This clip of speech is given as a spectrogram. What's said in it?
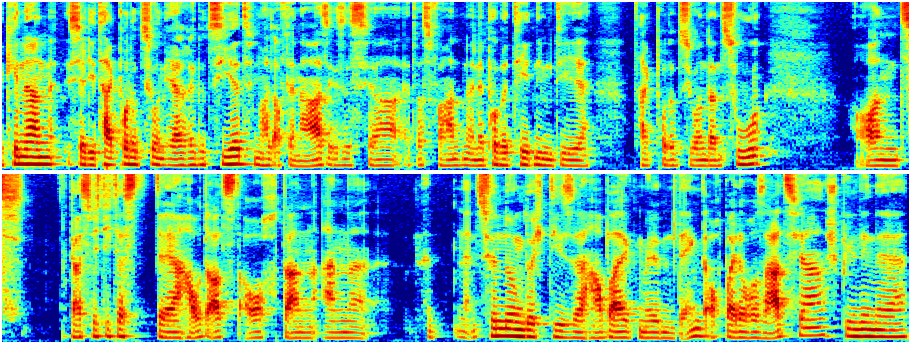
Bei Kindern ist ja die Teigproduktion eher reduziert, nur halt auf der Nase ist es ja etwas vorhanden. In der Pubertät nimmt die Teigproduktion dann zu. Und da ist wichtig, dass der Hautarzt auch dann an eine Entzündung durch diese Haarbalgmilben denkt. Auch bei der Rosatia spielen die eine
